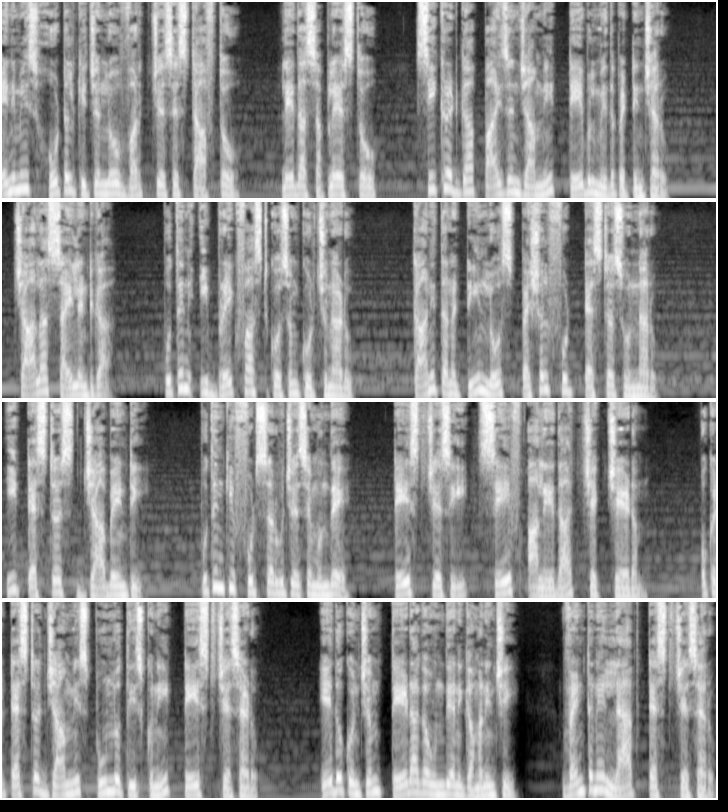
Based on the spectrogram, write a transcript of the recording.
ఎనిమీస్ హోటల్ కిచెన్లో వర్క్ చేసే స్టాఫ్తో లేదా సప్లయర్స్తో సీక్రెట్గా పాయిజన్ జామ్ని టేబుల్ మీద పెట్టించారు. చాలా సైలెంట్గా పుతిన్ ఈ బ్రేక్ఫాస్ట్ కోసం కూర్చున్నాడు. కాని తన టీంలో స్పెషల్ ఫుడ్ టెస్టర్స్ ఉన్నారు. ఈ టెస్టర్స్ జాబ్ ఏంటి? పుతిన్కి ఫుడ్ సర్వ్ చేసే ముందే టేస్ట్ చేసి సేఫ్ ఆ లేదా చెక్ చేయడం. ఒక టెస్టర్ జామ్ని స్పూన్లో తీసుకుని టేస్ట్ చేశాడు. ఏదో కొంచెం తేడాగా ఉంది అని గమనించి వెంటనే ల్యాబ్ టెస్ట్ చేశారు.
